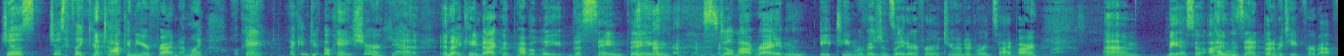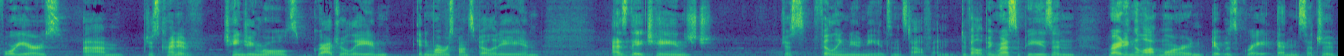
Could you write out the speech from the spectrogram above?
just just like you're talking to your friend. I'm like, okay, I can do. Okay, sure, yeah. And I came back with probably the same thing, still not right, and 18 revisions later for a 200 word sidebar. Wow. Um, but yeah, so I was at Bon Appetit for about four years, um, just kind of changing roles gradually and getting more responsibility. And as they changed, just filling new needs and stuff and developing recipes and writing a lot more and it was great and such a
